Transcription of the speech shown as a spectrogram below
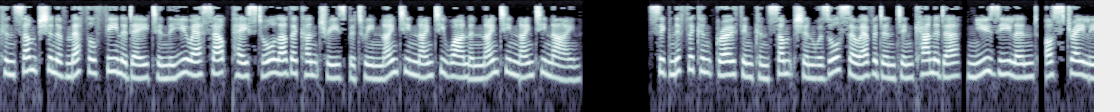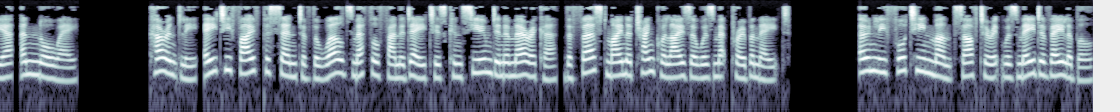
Consumption of methylphenidate in the U.S. outpaced all other countries between 1991 and 1999. Significant growth in consumption was also evident in Canada, New Zealand, Australia, and Norway. Currently, 85% of the world's methylphenidate is consumed in America. The first minor tranquilizer was meprobamate. Only 14 months after it was made available,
